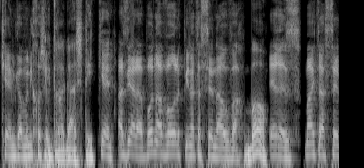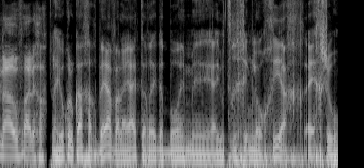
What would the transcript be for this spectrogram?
כן, גם אני חושב. התרגשתי. כן, אז יאללה, בוא נעבור לפינת הסצנה האהובה. בוא. ארז, מה הייתה הסצנה האהובה עליך? היו כל כך הרבה, אבל היה את הרגע בו הם אה, היו צריכים להוכיח איכשהו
